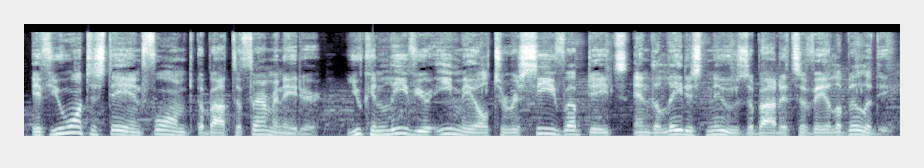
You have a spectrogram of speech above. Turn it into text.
If you want to stay informed about the Thermonator, you can leave your email to receive updates and the latest news about its availability.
